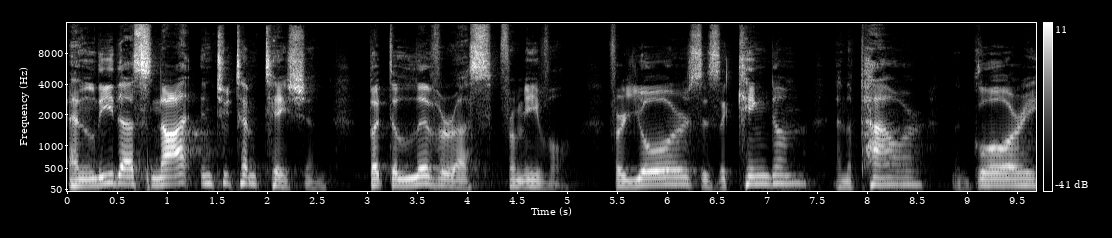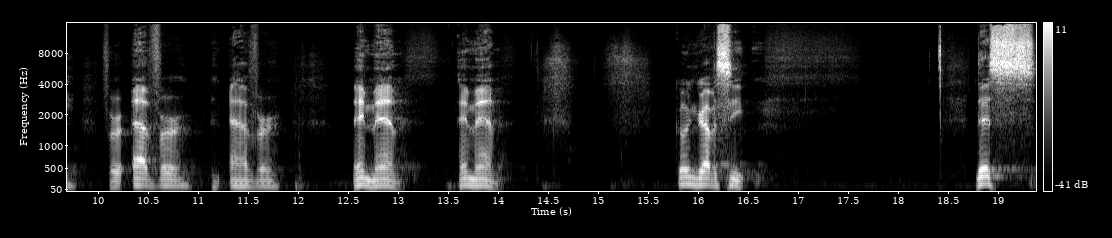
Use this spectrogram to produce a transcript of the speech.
And lead us not into temptation, but deliver us from evil. For yours is the kingdom and the power and the glory forever and ever. Amen. Amen. Go and grab a seat. This,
